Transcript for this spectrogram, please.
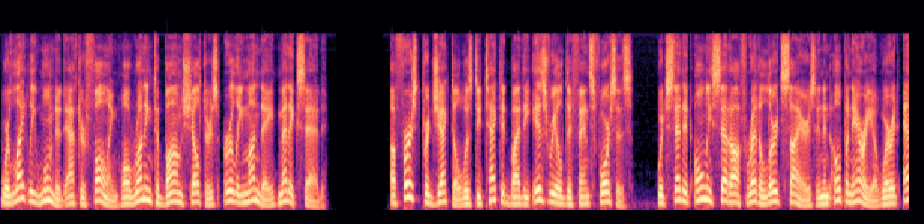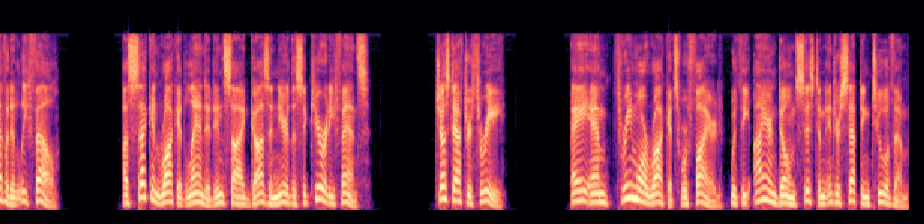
were lightly wounded after falling while running to bomb shelters early Monday, medics said. A first projectile was detected by the Israel Defense Forces, which said it only set off red alert sires in an open area where it evidently fell. A second rocket landed inside Gaza near the security fence. Just after 3 AM, three more rockets were fired, with the Iron Dome system intercepting two of them.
